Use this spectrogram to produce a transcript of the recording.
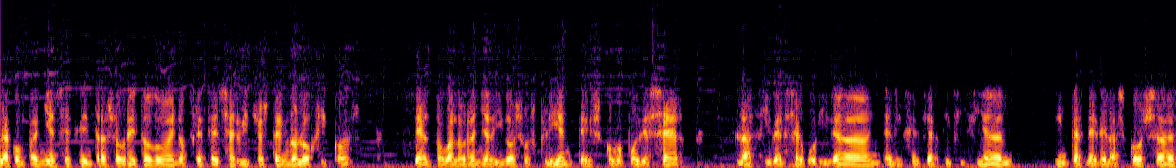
La compañía se centra sobre todo en ofrecer servicios tecnológicos de alto valor añadido a sus clientes, como puede ser la ciberseguridad, inteligencia artificial, Internet de las Cosas,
